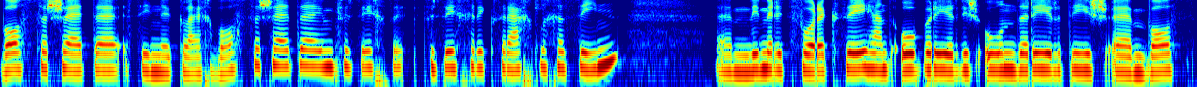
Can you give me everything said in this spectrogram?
Wasserschäden sind nicht gleich Wasserschäden im versicher versicherungsrechtlichen Sinn ähm, wie wir jetzt vorher gesehen haben, oberirdisch, unterirdisch, ähm, was,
